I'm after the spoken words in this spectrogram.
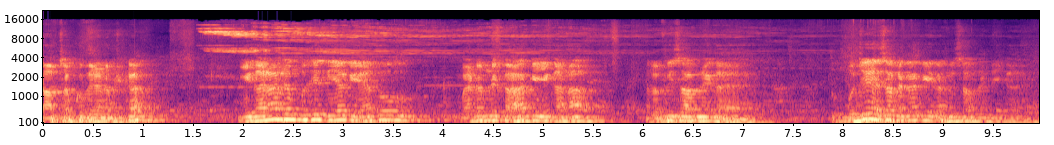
आप सबको मेरा नमस्कार। ये गाना जब मुझे दिया गया तो मैडम ने कहा कि ये गाना रफ़ी साहब ने गाया है। तो मुझे ऐसा लगा कि रफ़ी साहब ने नहीं गाया है।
